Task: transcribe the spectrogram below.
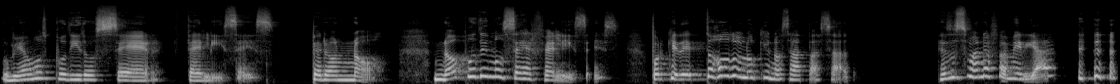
hubiéramos podido ser felices, pero no, no pudimos ser felices porque de todo lo que nos ha pasado. Eso suena familiar.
